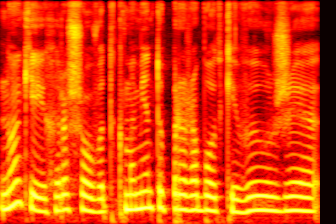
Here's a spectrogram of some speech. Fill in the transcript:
Ну окей, хорошо. Вот к моменту проработки вы уже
